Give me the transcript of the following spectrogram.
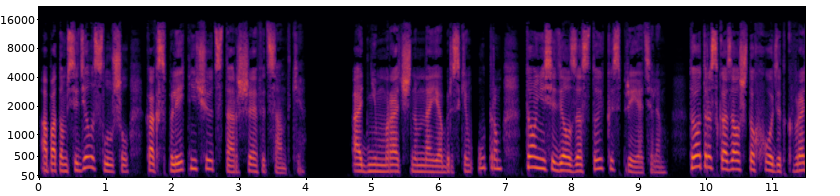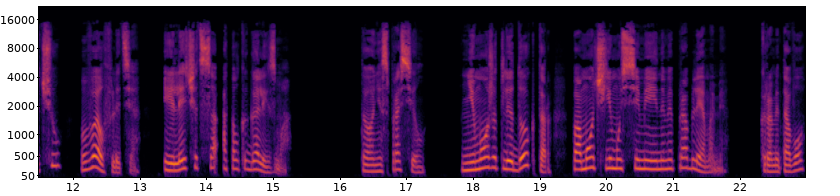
а потом сидел и слушал, как сплетничают старшие официантки. Одним мрачным ноябрьским утром Тони сидел за стойкой с приятелем. Тот рассказал, что ходит к врачу в Элфлите и лечится от алкоголизма. Тони спросил, не может ли доктор помочь ему с семейными проблемами. Кроме того,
